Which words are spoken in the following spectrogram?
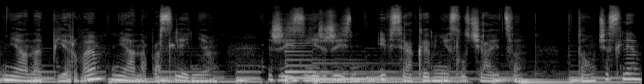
не она первая, не она последняя. Жизнь есть жизнь, и всякое в ней случается – в том числе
